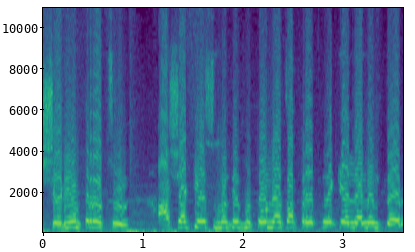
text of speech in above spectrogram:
षडयंत्र रचून अशा केसमध्ये गुंतवण्याचा प्रयत्न केल्यानंतर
